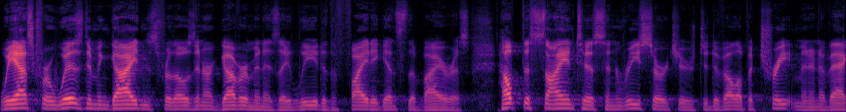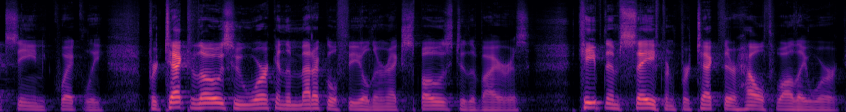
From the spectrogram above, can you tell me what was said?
We ask for wisdom and guidance for those in our government as they lead the fight against the virus. Help the scientists and researchers to develop a treatment and a vaccine quickly. Protect those who work in the medical field and are exposed to the virus. Keep them safe and protect their health while they work.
